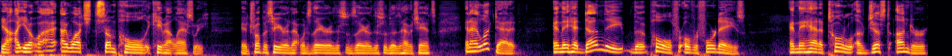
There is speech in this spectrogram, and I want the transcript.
Yeah, I, you know, I, I watched some poll that came out last week, and Trump is here, and that one's there, and this one's there, and this one doesn't have a chance. And I looked at it, and they had done the the poll for over four days, and they had a total of just under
